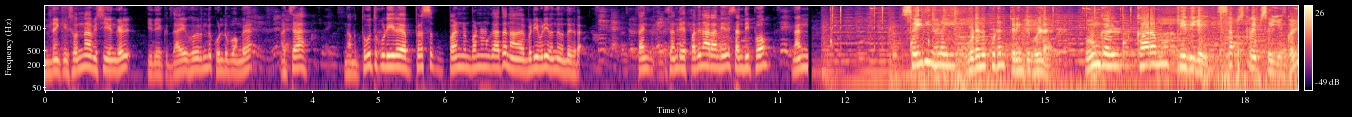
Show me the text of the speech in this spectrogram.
இன்னைக்கு சொன்ன விஷயங்கள் இதை தயவு கூர்ந்து கொண்டு போங்க. ஆச்சா நம்ம தூத்துக்குடியில் ப்ரெஸ் பண்ண பண்ணணுக்காக தான் நான் விடி விடி வந்து வந்துக்கிறேன். தேங்க் சண்டே பதினாறாம் தேதி சந்திப்போம். நன்றி செய்திகளை உடனுக்குடன் தெரிந்து கொள்ள உங்கள் கரம் டிவியை சப்ஸ்கிரைப் செய்யுங்கள்.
